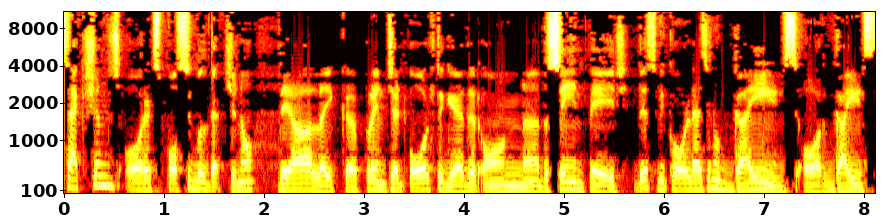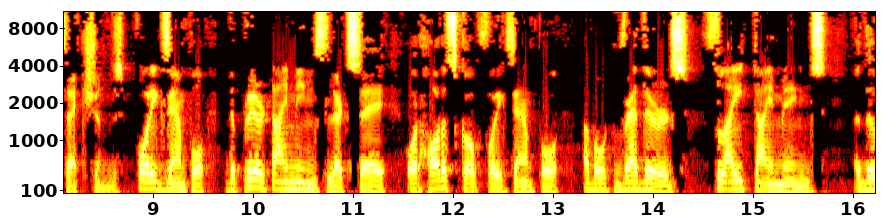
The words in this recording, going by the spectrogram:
sections or it's possible that, you know, they are like uh, printed all together on uh, the same page. This we call as, you know, guides or guide sections. For example, the prayer timings, let's say, or horoscope, for example, about weathers, flight timings, the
